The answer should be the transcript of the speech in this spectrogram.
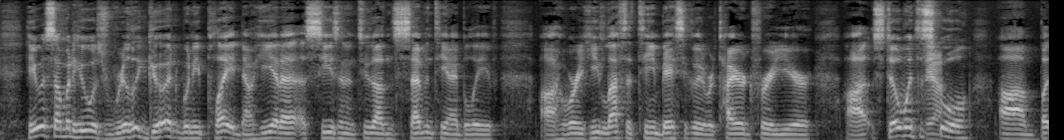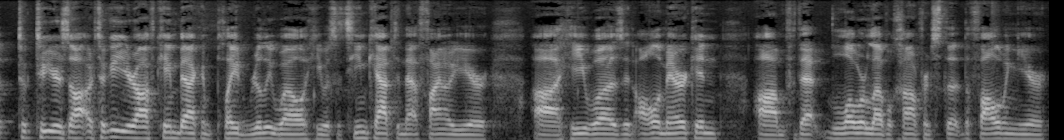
he was somebody who was really good when he played. Now he had a, a season in 2017, I believe, uh, where he left the team, basically retired for a year. Uh, still went to Yeah. school, um, but took two years off, or took a year off, came back and played really well. He was a team captain that final year. Uh, he was an All American um, for that lower level conference the, the following year.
